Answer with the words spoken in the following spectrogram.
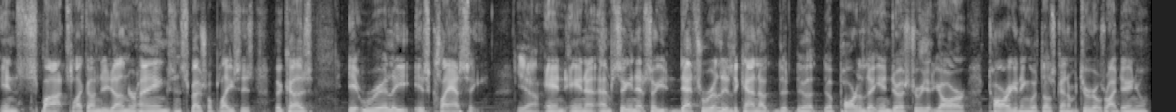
in spots like under the underhangs and special places because it really is classy. Yeah. and and I- I'm seeing that. So you, that's really the kind of the, the the part of the industry that you are targeting with those kind of materials, right, Daniel?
